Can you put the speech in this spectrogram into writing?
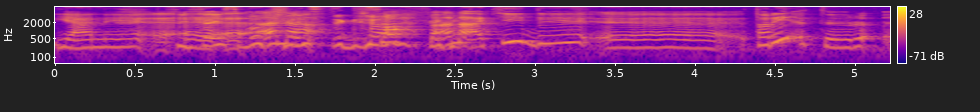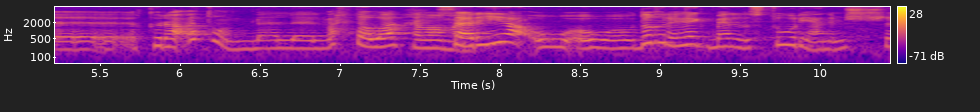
يعني آه، في فيسبوك في انستغرام صح فانا أكيد آه، طريقة قراءتهم للمحتوى تماما. سريع ودغري هيك بين السطور. يعني مش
